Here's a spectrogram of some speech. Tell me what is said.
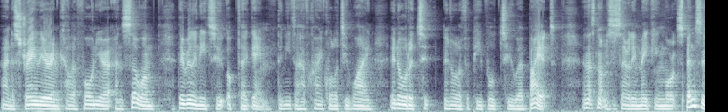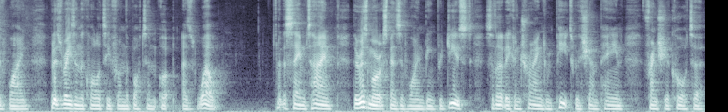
and Australia and California and so on, they really need to up their game. They need to have high quality wine in order to in order for people to uh, buy it. And that's not necessarily making more expensive wine, but it's raising the quality from the bottom up as well. At the same time, there is more expensive wine being produced so that they can try and compete with Champagne, French Franciacorta,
